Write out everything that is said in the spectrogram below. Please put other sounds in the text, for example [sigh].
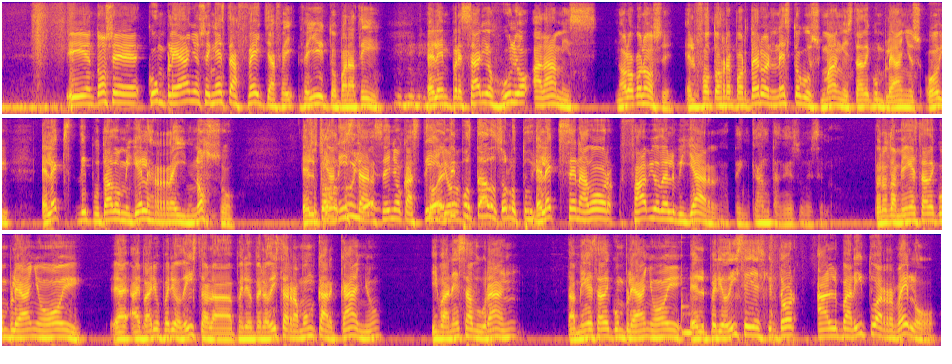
Y entonces, cumpleaños en esta fecha, Fe- Fellito, para ti. [laughs] El empresario Julio Adamis, ¿no lo conoce? El fotoreportero Ernesto Guzmán está de cumpleaños hoy. El ex diputado Miguel Reynoso. El Esos son los pianista ¿eh? Arsenio Los Castillo. diputados son los tuyos. El ex senador Fabio del Villar. Ah, te encantan eso, ese no. Pero también está de cumpleaños hoy. eh, Hay varios periodistas. La peri- periodista Ramón Carcaño y Vanessa Durán. También está de cumpleaños hoy el periodista y escritor Alvarito Arbelo.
